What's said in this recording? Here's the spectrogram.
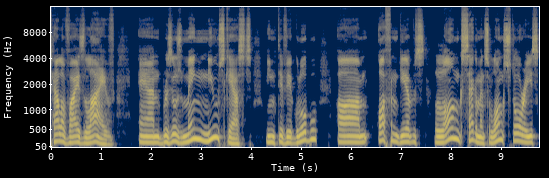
televised live. And Brazil's main newscasts in TV Globo um, often gives long segments, long stories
